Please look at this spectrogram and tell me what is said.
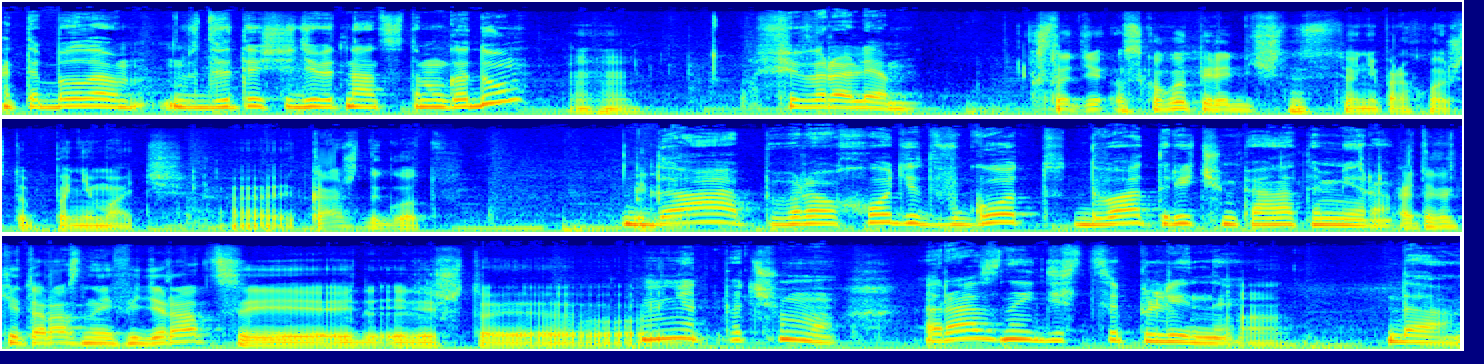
Это было в 2019 году, Мгм. в феврале. Кстати, с какой периодичностью они проходят, чтобы понимать? Э, Каждый год? Или- Да, проходит в год 2-3 чемпионата мира. Это какие-то разные федерации или, или что? э, Ну, Нет, почему? Разные дисциплины. А. Да.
